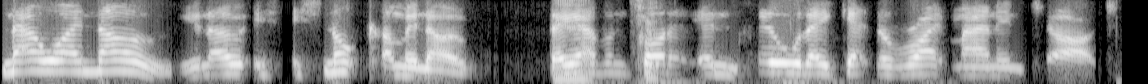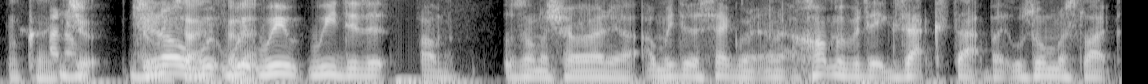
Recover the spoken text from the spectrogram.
Now I know. You know, it's, it's not coming home. They Yeah, haven't sure. got it until they get the right man in charge. Okay. Do, do you know, we, we, we, we did it, um, was on the show earlier, and we did a segment, and I can't remember the exact stat, but it was almost like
